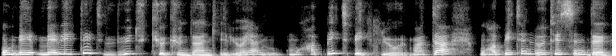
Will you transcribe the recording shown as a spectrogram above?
O me meveddet vüd kökünden geliyor. Yani muhabbet bekliyorum. Hatta muhabbetin ötesinde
